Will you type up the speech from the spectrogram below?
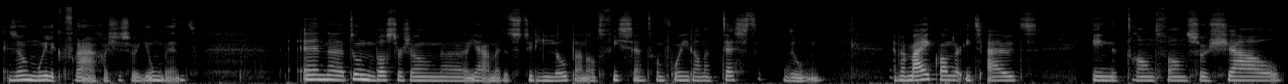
Zo'n moeilijke vraag als je zo jong bent. En toen was er zo'n, ja, met het studieloopbaan adviescentrum kon je dan een test doen. En bij mij kwam er iets uit in de trant van sociaal,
